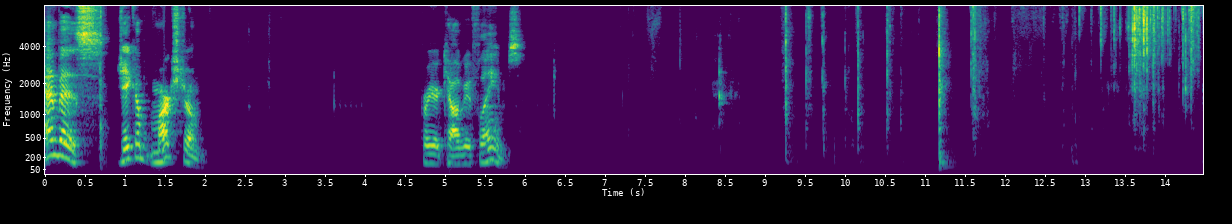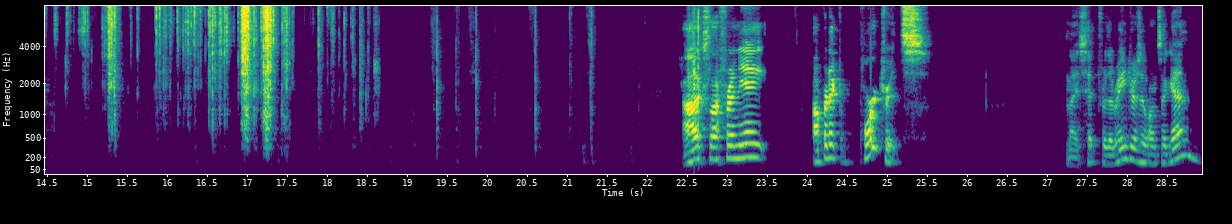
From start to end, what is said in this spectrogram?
Canvas, Jacob Markstrom for your Calgary Flames. Alex Lafreniere, Upper Deck Portraits. Nice hit for the Rangers once again.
